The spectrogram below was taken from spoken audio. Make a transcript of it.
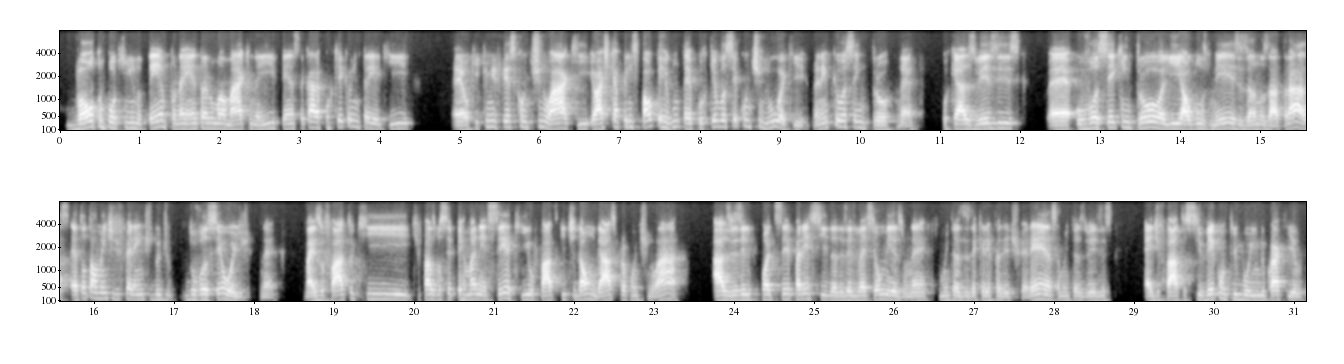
volta um pouquinho no tempo, né? Entra numa máquina aí e pensa, cara, por que, que eu entrei aqui? É, o que, que me fez continuar aqui? Eu acho que a principal pergunta é por que você continua aqui? Não é nem porque você entrou, né? Porque às vezes é, o você que entrou ali alguns meses, anos atrás, é totalmente diferente do, do você hoje, né? Mas o fato que, que faz você permanecer aqui, o fato que te dá um gás para continuar, às vezes ele pode ser parecido, às vezes ele vai ser o mesmo, né? Muitas vezes é querer fazer diferença, muitas vezes é de fato se ver contribuindo com aquilo.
